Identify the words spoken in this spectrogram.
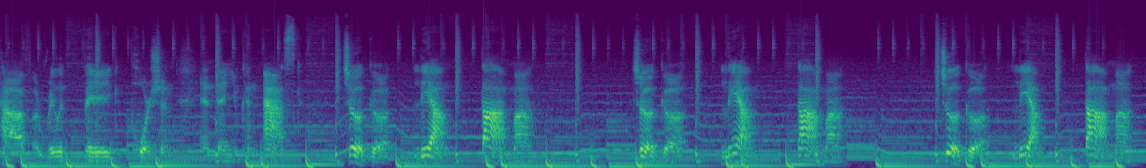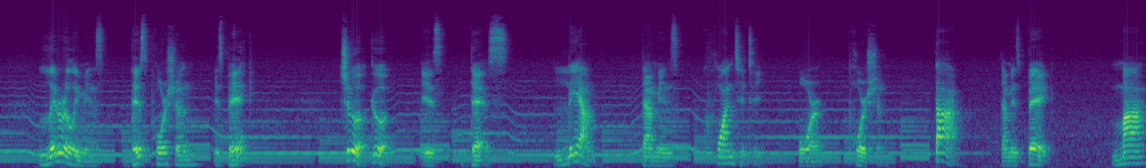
have a really big portion? And then you can ask, 这个量大吗？这个量大吗？这个量大吗？literally means this portion is big. 这个 is this. 量 that means quantity or portion. 大 that means big. 吗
